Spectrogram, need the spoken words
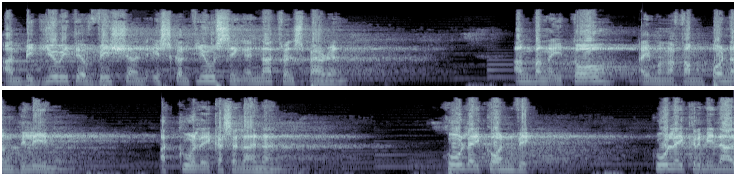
Ambiguity of vision is confusing and not transparent. Ang mga ito ay mga kampo ng dilim at kulay kasalanan. Kulay convict, kulay kriminal,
